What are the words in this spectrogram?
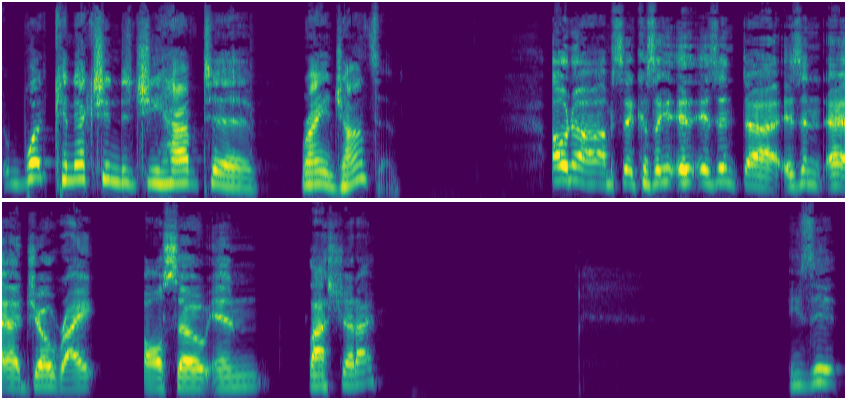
what connection did she have to Rian Johnson? Oh no, I'm saying because isn't uh, isn't uh, Joe Wright also in Last Jedi? Is it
